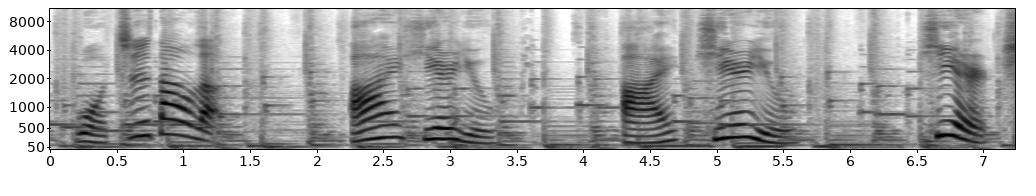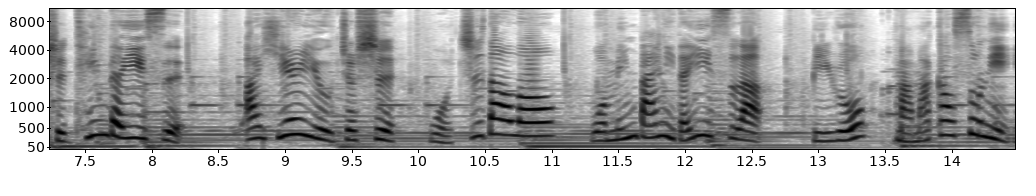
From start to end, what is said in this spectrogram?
“我知道了”。I hear you. I hear you. Hear 是听的意思，I hear you 就是我知道喽，我明白你的意思了。比如妈妈告诉你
